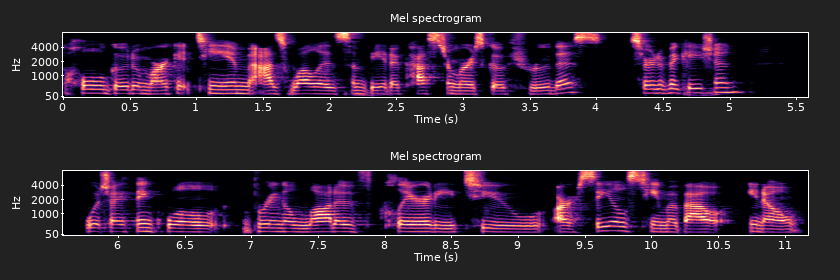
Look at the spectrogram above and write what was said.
whole go to market team as well as some beta customers go through this certification. Mm-hmm which I think will bring a lot of clarity to our sales team about, you know,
